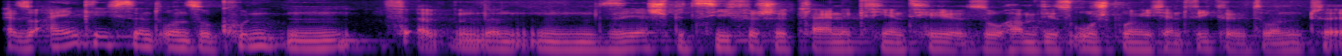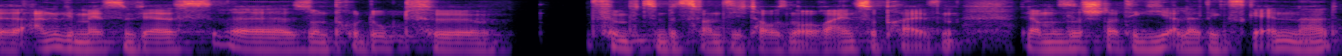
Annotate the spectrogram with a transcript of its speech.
also eigentlich sind unsere Kunden äh, eine sehr spezifische kleine Klientel. So haben wir es ursprünglich entwickelt. Und äh, angemessen wäre es, äh, so ein Produkt für 15.000 bis 20.000 Euro einzupreisen. Wir haben unsere Strategie allerdings geändert,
